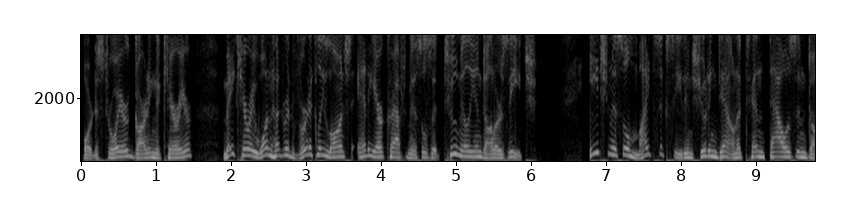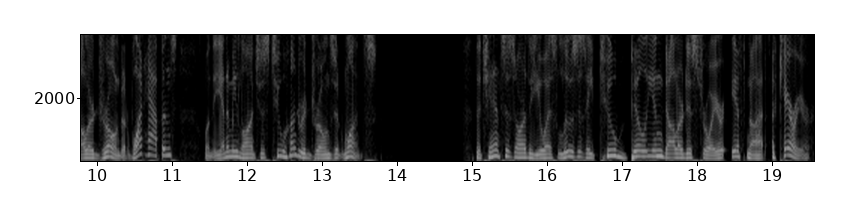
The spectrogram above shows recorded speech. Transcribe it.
or destroyer guarding a carrier may carry 100 vertically launched anti aircraft missiles at $2 million each. Each missile might succeed in shooting down a $10,000 drone, but what happens when the enemy launches 200 drones at once? The chances are the U.S. loses a $2 billion destroyer, if not a carrier.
